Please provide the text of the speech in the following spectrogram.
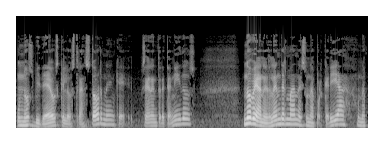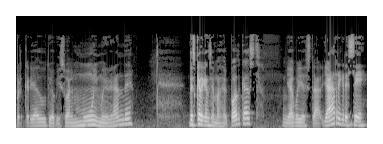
unos videos que los trastornen, que sean entretenidos. No vean Slenderman, es una porquería, una porquería de audiovisual muy, muy grande. Descárguense más el podcast. Ya voy a estar, ya regresé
